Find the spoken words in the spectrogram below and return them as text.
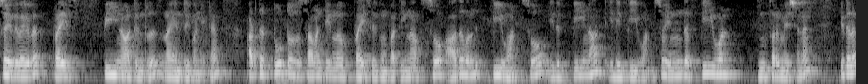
ஸோ இதில் இருக்கிற ப்ரைஸ் பி நாட்டுன்றது நான் என்ட்ரி பண்ணிட்டேன். அடுத்து டூ தௌசண்ட் செவன்டீனில் ப்ரைஸ் இருக்கும் பார்த்தீங்கன்னா ஸோ அது வந்து பி ஒன் ஸோ இது பி நாட் இது பி ஒன் ஸோ இந்த பி ஒன் இன்ஃபர்மேஷனை இதில்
